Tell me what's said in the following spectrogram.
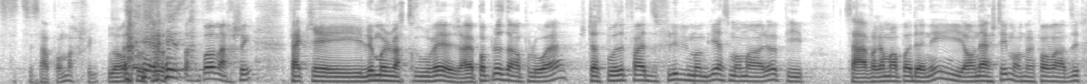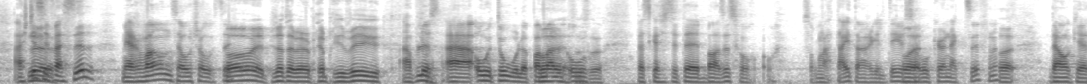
Ça n'a pas marché. Non, ça n'a pas marché. Fait que euh, là, moi, je me retrouvais, j'avais pas plus d'emploi. J'étais supposé de faire du flip immobilier à ce moment-là, puis ça a vraiment pas donné. On a acheté, mais on m'a pas vendu. Acheter, c'est facile, mais revendre, c'est autre chose. Ah ouais. Puis là, tu avais un prêt privé. En plus, à haut taux, là, pas Ouais, mal haut. Parce que c'était basé sur, sur ma tête, en réalité, Ouais. sur aucun actif. là. Ouais. Donc, euh,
